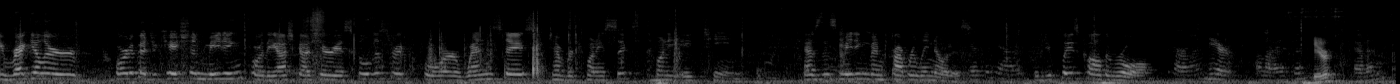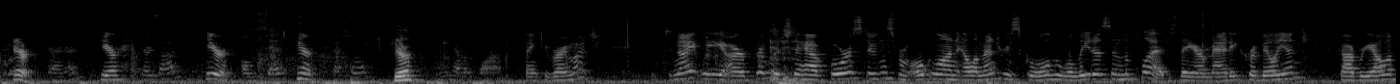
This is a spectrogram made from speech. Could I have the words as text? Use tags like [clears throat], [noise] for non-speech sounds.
the regular Board of Education meeting for the Oshkosh Area School District for Wednesday, September twenty-sixth, twenty eighteen. Has this meeting been properly noticed? Yes, it has. Would you please call the roll? Carlin. Here. Eliason. Here. Evans. Here. Garner. Here. Herzog. Here. Olmsted. Here. Peschel. Here. We have a quorum. Thank you very much. Tonight, we are privileged to have four students from Oaklawn Elementary School who will lead us in the pledge. They are Maddie Crevillion, Gabriela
